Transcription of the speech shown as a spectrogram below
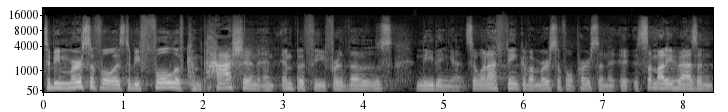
To be merciful is to be full of compassion and empathy for those needing it. So when I think of a merciful person, it's somebody who has an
